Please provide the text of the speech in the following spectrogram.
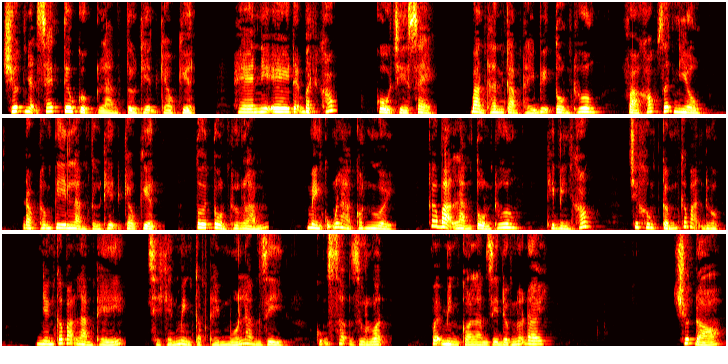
Trước nhận xét tiêu cực làm từ thiện keo kiệt, Henie đã bật khóc. Cô chia sẻ, bản thân cảm thấy bị tổn thương và khóc rất nhiều. Đọc thông tin làm từ thiện keo kiệt, tôi tổn thương lắm. Mình cũng là con người. Các bạn làm tổn thương thì mình khóc, chứ không cấm các bạn được. Nhưng các bạn làm thế chỉ khiến mình cảm thấy muốn làm gì cũng sợ dư luận. Vậy mình còn làm gì được nữa đây? Trước đó,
